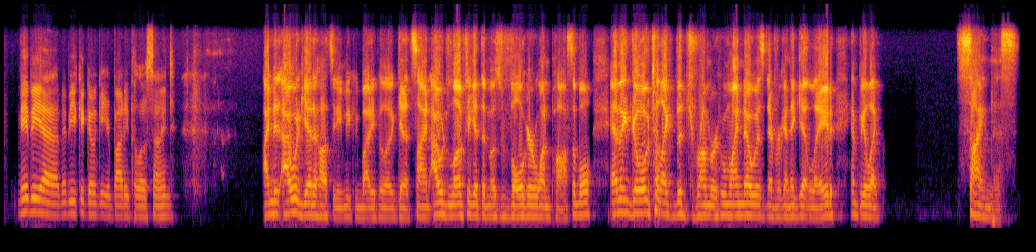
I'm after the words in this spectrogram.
maybe uh, maybe you could go and get your body pillow signed. I did, I would get a Hatsune Miku body pillow to get it signed. I would love to get the most vulgar one possible, and then go up to like the drummer, whom I know is never gonna get laid, and be like, sign this.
